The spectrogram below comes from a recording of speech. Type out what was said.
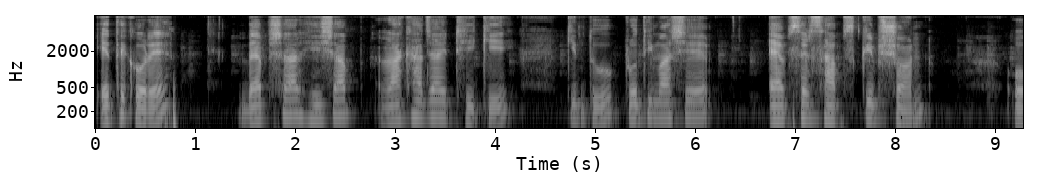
এতে করে ব্যবসার হিসাব রাখা যায় ঠিকই, কিন্তু প্রতি মাসে অ্যাপসের সাবস্ক্রিপশন ও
